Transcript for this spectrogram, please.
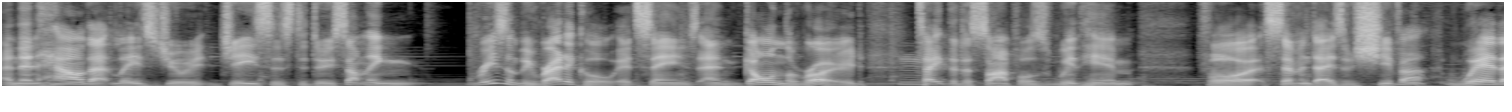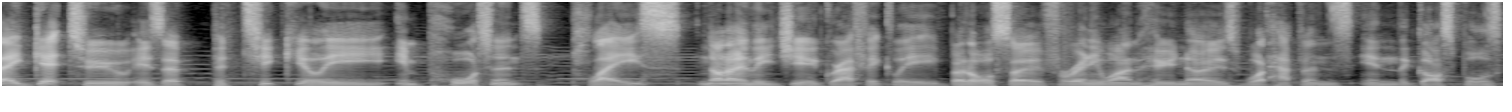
and then how that leads Jesus to do something reasonably radical, it seems, and go on the road, Mm. take the disciples with him. For seven days of Shiva, where they get to is a particularly important place, not only geographically, but also for anyone who knows what happens in the Gospels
